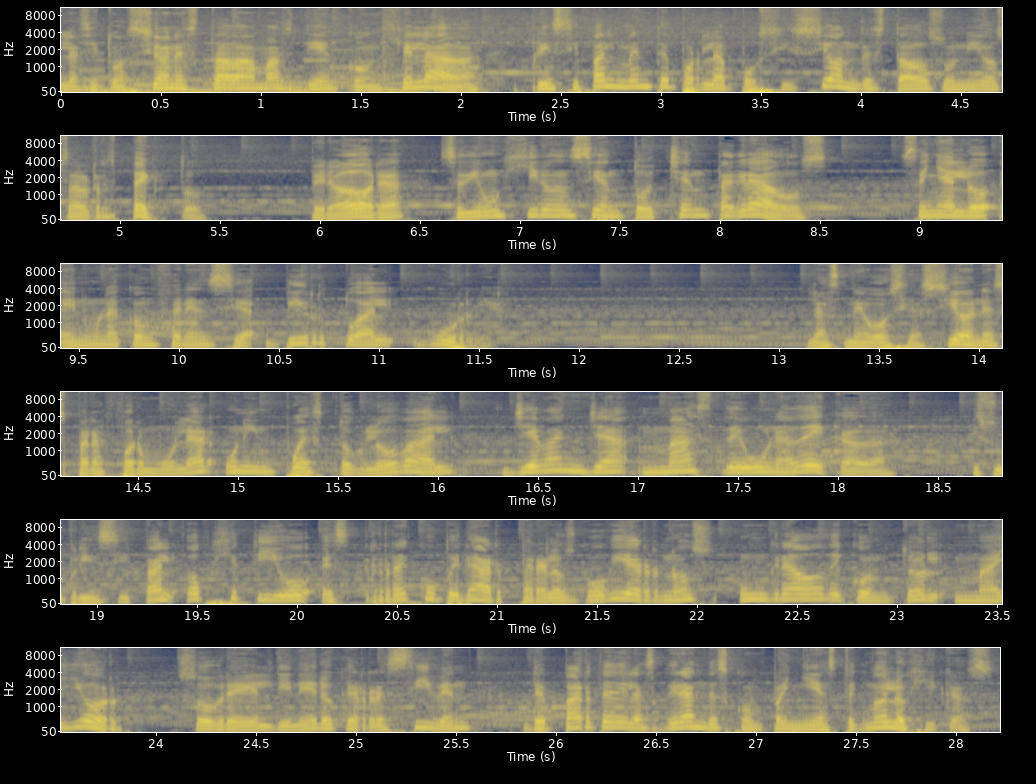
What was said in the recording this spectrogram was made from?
La situación estaba más bien congelada principalmente por la posición de Estados Unidos al respecto, pero ahora se dio un giro en 180 grados, señaló en una conferencia virtual Gurria. Las negociaciones para formular un impuesto global llevan ya más de una década, y su principal objetivo es recuperar para los gobiernos un grado de control mayor sobre el dinero que reciben de parte de las grandes compañías tecnológicas,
